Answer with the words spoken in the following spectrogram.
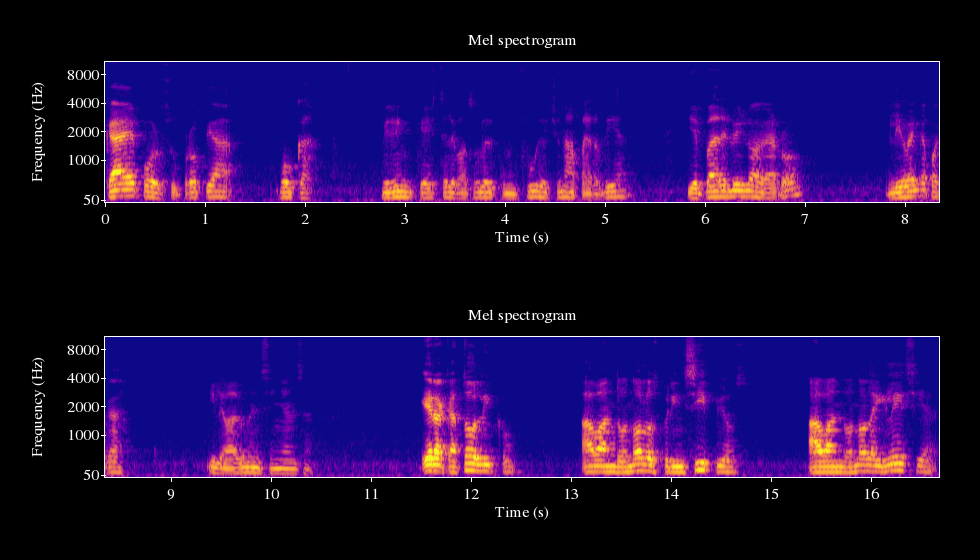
cae por su propia boca. Miren que este le pasó lo de Kung Fu, de hecho una perdida. Y el padre Luis lo agarró y le dijo, venga para acá. Y le va a dar una enseñanza. Era católico, abandonó los principios, abandonó la iglesia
